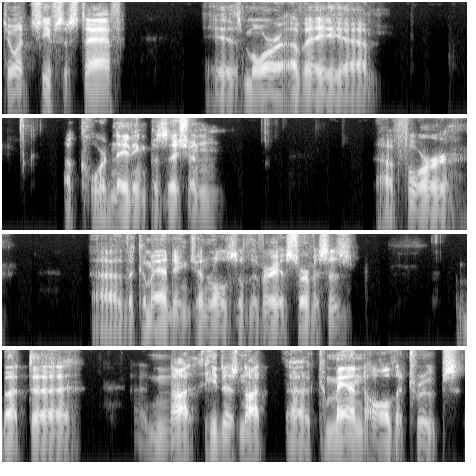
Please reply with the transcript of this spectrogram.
Joint Chiefs of Staff is more of a uh, a coordinating position uh, for uh, the commanding generals of the various services, but uh, not he does not uh, command all the troops.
